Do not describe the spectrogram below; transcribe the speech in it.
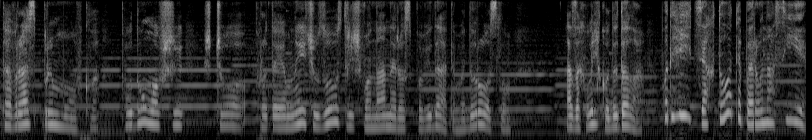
та враз примовкла, подумавши, що про таємничу зустріч вона не розповідатиме дорослим, а за хвильку додала, Подивіться, хто тепер у нас є.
